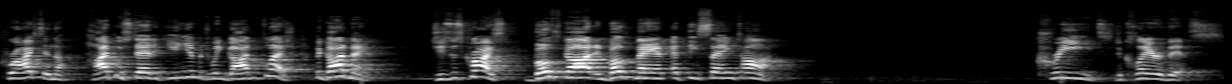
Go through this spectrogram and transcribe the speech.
Christ in the hypostatic union between God and flesh, the God man. Jesus Christ, both God and both man at the same time. Creeds declare this.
